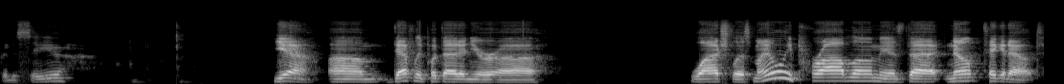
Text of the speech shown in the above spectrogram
Good to see you. Yeah, um, definitely put that in your uh, watch list. My only problem is that, nope, take it out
